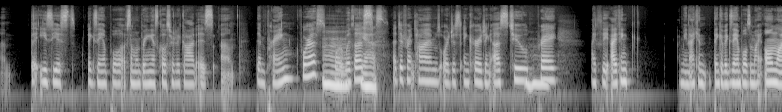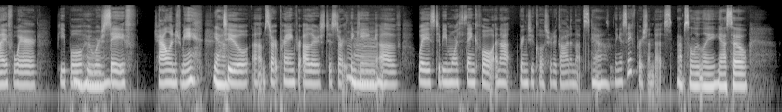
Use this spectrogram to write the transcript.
um, the easiest example of someone bringing us closer to God is um, them praying for us or Mm, with us Yes. at different times or just encouraging us to Mhm. pray. I think I think I mean I can think of examples in my own life where people who were Mhm. safe challenged me Yeah. to um, start praying for others, to start thinking Mhm. of ways to be more thankful, and that brings you closer to God, and that's yeah. something a safe person does. Absolutely. Yeah. So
